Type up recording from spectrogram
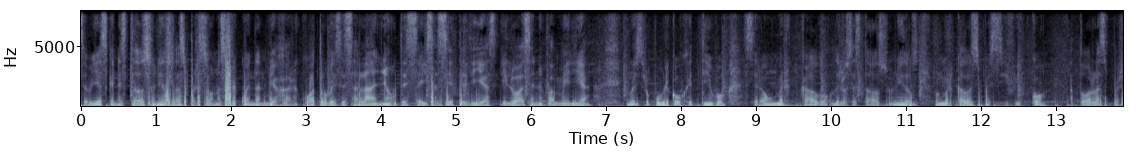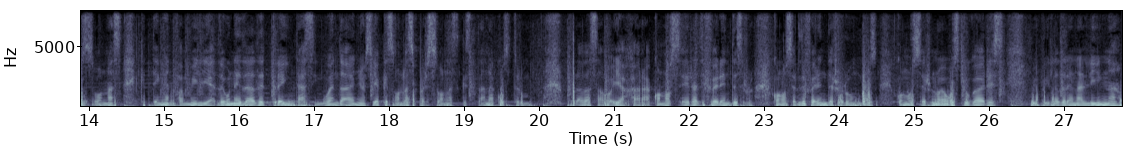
¿Sabías que en Estados Unidos las personas frecuentan viajar cuatro veces al año de seis a siete días y lo hacen en familia? Nuestro público objetivo será un mercado de los Estados Unidos, un mercado específico a todas las personas que tengan familia de una edad de 30 a 50 años, ya que son las personas que están acostumbradas a viajar, a conocer a diferentes, conocer diferentes rumbos, conocer nuevos lugares, vivir la adrenalina,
